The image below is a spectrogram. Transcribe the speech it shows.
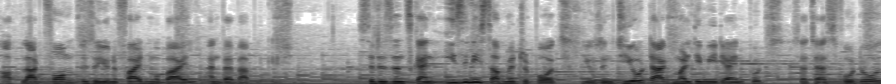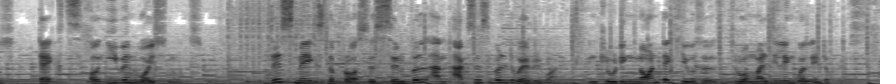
Our platform is a unified mobile and web application. Citizens can easily submit reports using geotagged multimedia inputs such as photos, texts, or even voice notes. This makes the process simple and accessible to everyone, including non tech users through a multilingual interface.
